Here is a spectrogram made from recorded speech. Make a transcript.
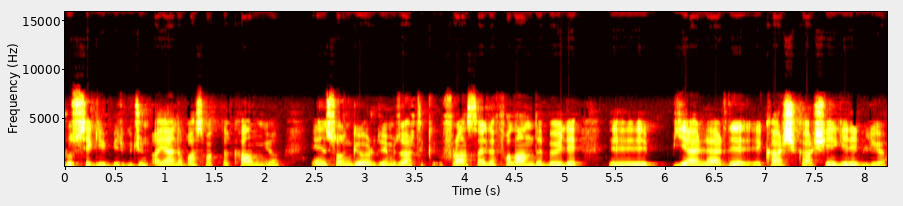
Rusya gibi bir gücün ayağına basmakla kalmıyor. En son gördüğümüz artık Fransa ile falan da böyle bir yerlerde karşı karşıya gelebiliyor.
